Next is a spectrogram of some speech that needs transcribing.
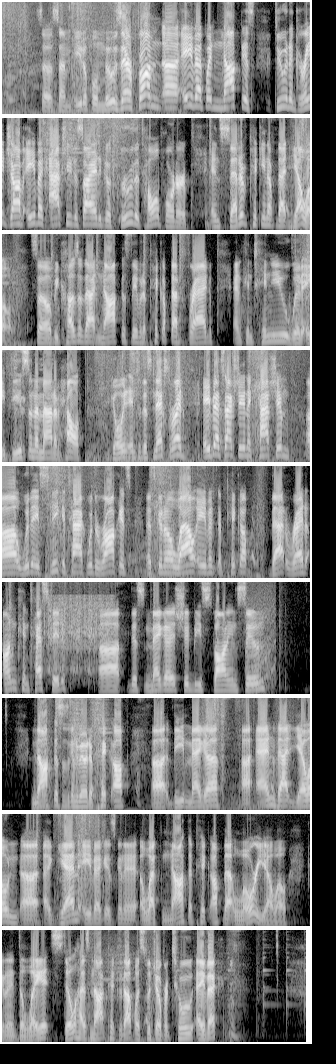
So some beautiful moves there from uh, Avek, but Noctis doing a great job. Avek actually decided to go through the teleporter instead of picking up that yellow. So because of that, Noctis is able to pick up that frag and continue with a decent amount of health going into this next red. Avek's actually going to catch him uh, with a sneak attack with rockets that's going to allow Avek to pick up that red uncontested. Uh, this Mega should be spawning soon. Noctis is going to be able to pick up uh, the Mega uh, and that yellow. Uh, again, Avek is going to elect not to pick up that lower yellow. Going to delay it. Still has not picked it up. Let's switch over to Avek.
